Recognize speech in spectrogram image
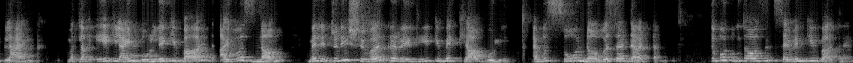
blank मतलब एक लाइन बोलने के बाद आई वॉज़ नम मैं लिटरली शिवर कर रही थी कि मैं क्या बोलूँ। I was so nervous at that time तो वो 2007 की बात है।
